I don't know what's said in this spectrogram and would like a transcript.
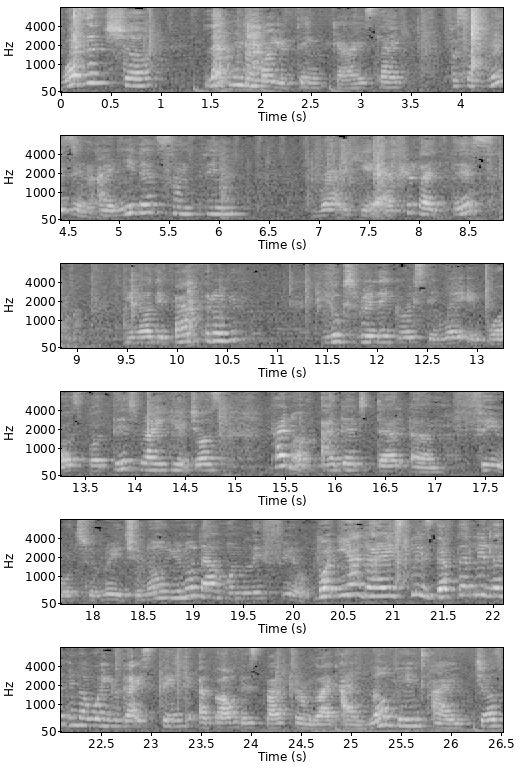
wasn't sure. Let me know what you think guys. Like for some reason i needed something right here. I feel like this you know the bathroom looks really good the way it was but this right here just kind of added that um, feel to it, you know, you know that homely feel. But yeah, guys, please definitely let me know what you guys think about this bathroom. Like, I love it. I just,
